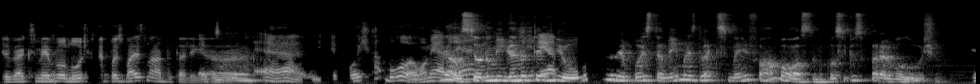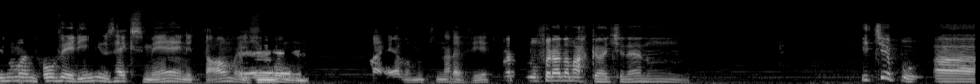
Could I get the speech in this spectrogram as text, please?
Teve o X-Men Evolution depois mais nada, tá ligado? É, e depois acabou. Homem-Aranha. Não, se eu não me engano, teve outro depois também, mas do X-Men foi uma bosta. Não conseguiu superar a Evolution. Teve uma Wolverine, os X-Men e tal, mas. É. Pô, muito nada a ver. Não foi nada marcante, né? Não... E tipo, a,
